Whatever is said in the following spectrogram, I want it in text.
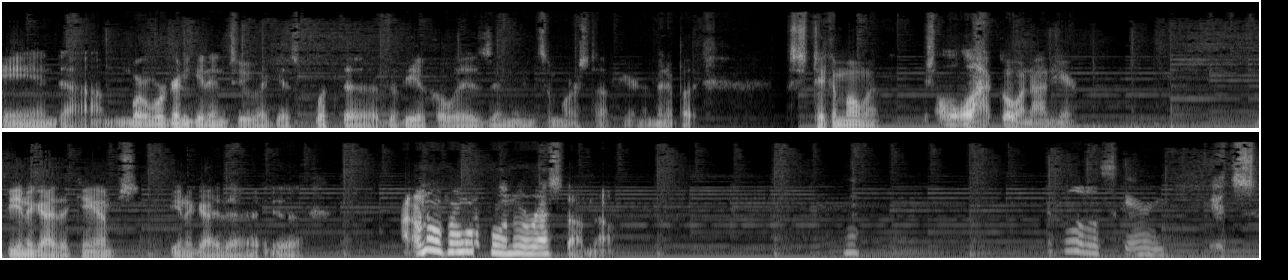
and um, we're, we're going to get into, I guess, what the, the vehicle is and, and, some more stuff here in a minute. But let's take a moment. There's a lot going on here. Being a guy that camps, being a guy that uh, I don't know if I want to pull into a rest stop now. It's a little scary. It's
